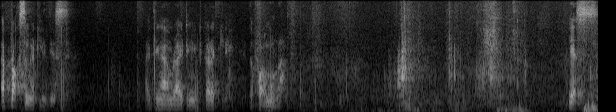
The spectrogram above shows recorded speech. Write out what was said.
Approximately this. I think I'm writing it correctly, the formula. Yes.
